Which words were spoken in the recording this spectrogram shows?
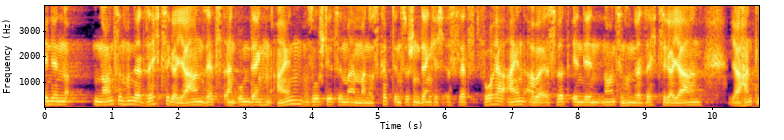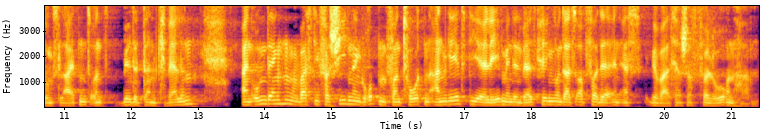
In den 1960er Jahren setzt ein Umdenken ein, so steht es in meinem Manuskript. Inzwischen denke ich, es setzt vorher ein, aber es wird in den 1960er Jahren ja handlungsleitend und bildet dann Quellen. Ein Umdenken, was die verschiedenen Gruppen von Toten angeht, die ihr Leben in den Weltkriegen und als Opfer der NS-Gewaltherrschaft verloren haben.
